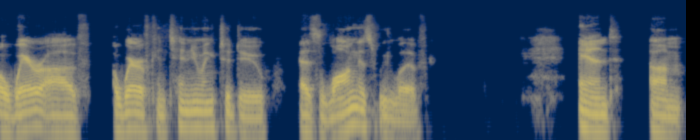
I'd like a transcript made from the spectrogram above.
aware of, aware of continuing to do as long as we live, and um,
